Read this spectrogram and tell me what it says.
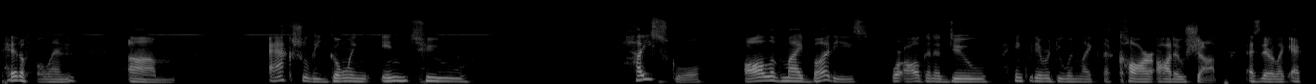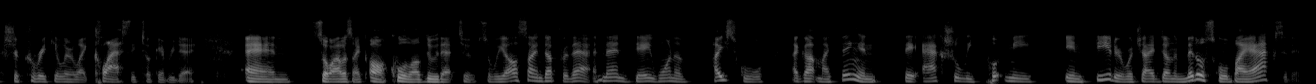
pitiful. And um, actually going into high school, all of my buddies were all going to do, I think they were doing like the car auto shop as their like extracurricular like class they took every day. And so I was like, oh, cool, I'll do that too. So we all signed up for that. And then day one of high school, I got my thing and they actually put me in theater, which I had done in middle school by accident.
